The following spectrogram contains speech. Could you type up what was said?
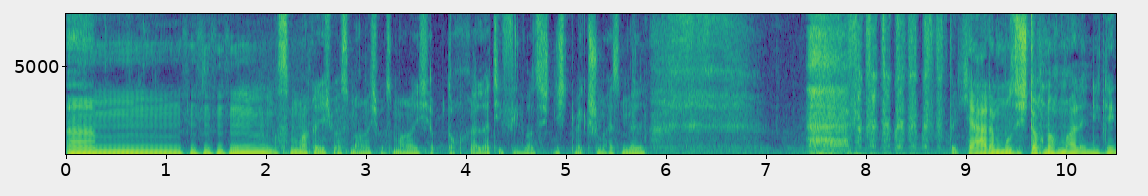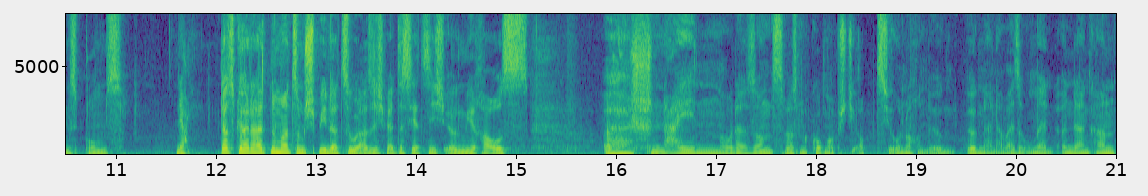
Ähm, was mache ich? Was mache ich? Was mache ich? Ich habe doch relativ viel, was ich nicht wegschmeißen will. Ja, dann muss ich doch noch mal in die Dingsbums. Ja, das gehört halt nur mal zum Spiel dazu. Also ich werde das jetzt nicht irgendwie raus äh, schneiden oder sonst was. Mal gucken, ob ich die Option noch in irg irgendeiner Weise umändern kann.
